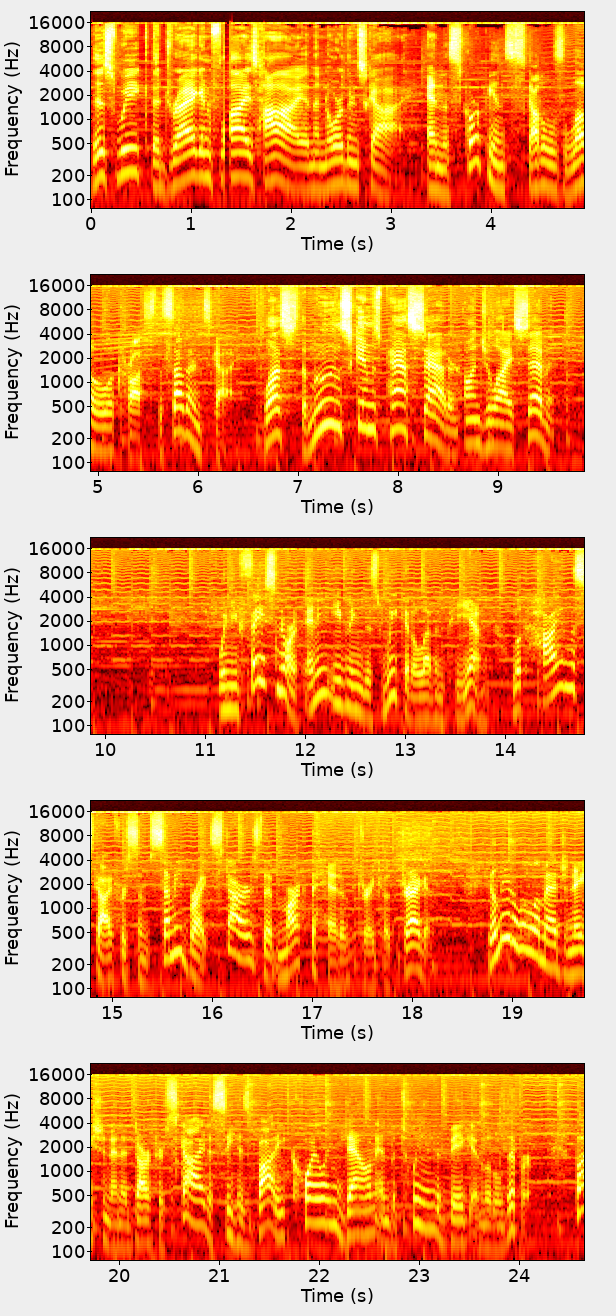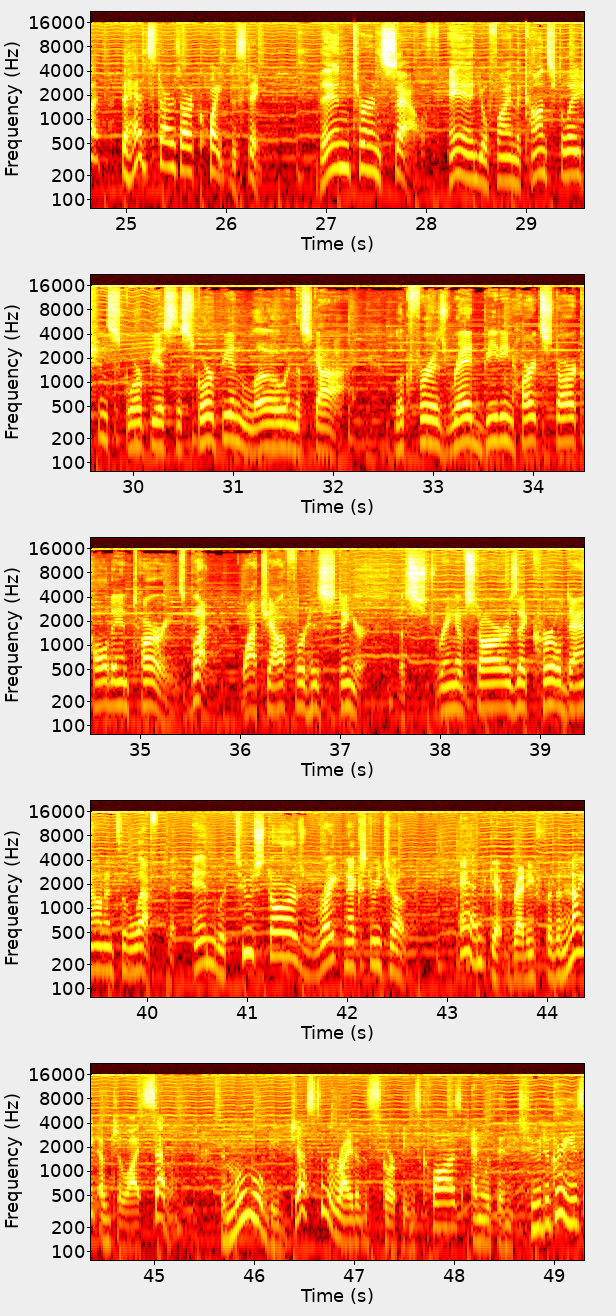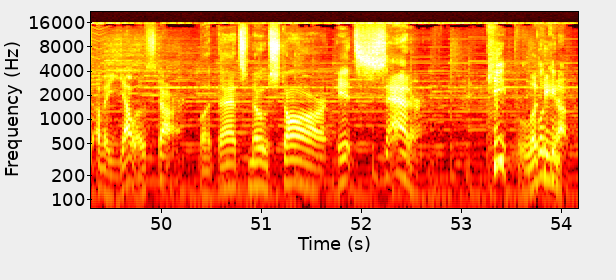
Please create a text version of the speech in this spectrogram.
This week, the dragon flies high in the northern sky. And the scorpion scuttles low across the southern sky. Plus, the moon skims past Saturn on July 7th. When you face north any evening this week at 11 p.m., look high in the sky for some semi-bright stars that mark the head of Draco the Dragon. You'll need a little imagination and a darker sky to see his body coiling down and between the Big and Little Dipper. But the head stars are quite distinct. Then turn south, and you'll find the constellation Scorpius the Scorpion low in the sky. Look for his red beating heart star called Antares, but watch out for his stinger, a string of stars that curl down and to the left that end with two stars right next to each other. And get ready for the night of July 7th. The moon will be just to the right of the scorpion's claws and within two degrees of a yellow star. But that's no star, it's Saturn. Keep looking, looking up.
